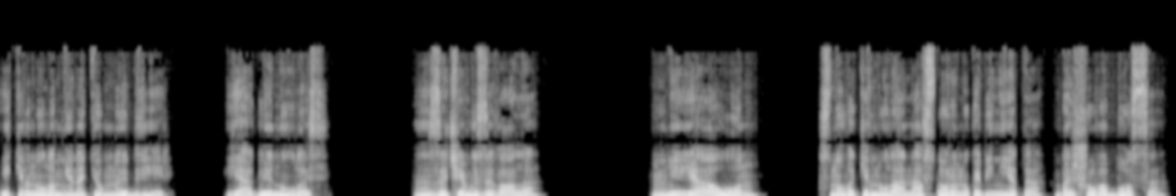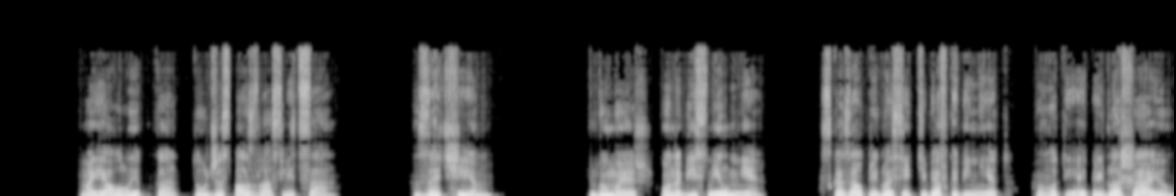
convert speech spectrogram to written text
и кивнула мне на темную дверь. Я оглянулась. Зачем вызывала? Не я, а он. Снова кивнула она в сторону кабинета большого босса. Моя улыбка тут же сползла с лица. Зачем? Думаешь, он объяснил мне? Сказал пригласить тебя в кабинет. Вот я и приглашаю.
